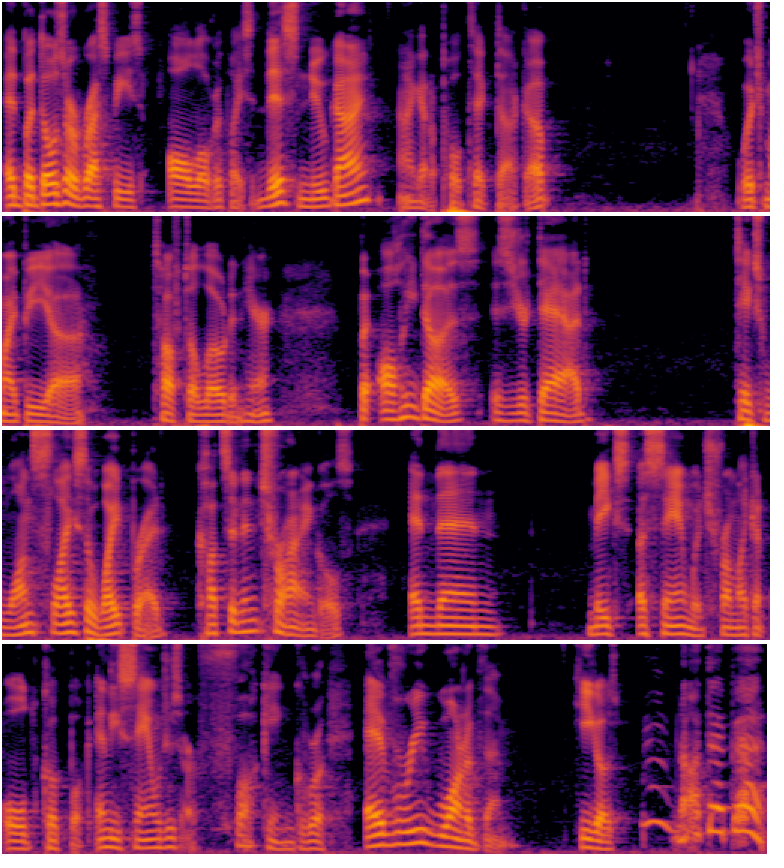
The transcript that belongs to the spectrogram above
And, but those are recipes all over the place. This new guy, I gotta pull TikTok up, which might be uh, tough to load in here. But all he does is your dad takes one slice of white bread, cuts it in triangles, and then makes a sandwich from like an old cookbook. And these sandwiches are fucking gross. Every one of them, he goes, mm, not that bad.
